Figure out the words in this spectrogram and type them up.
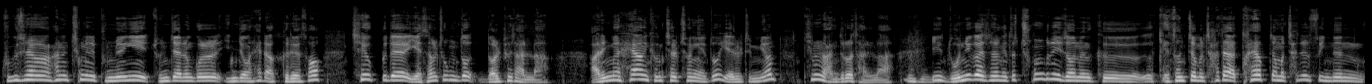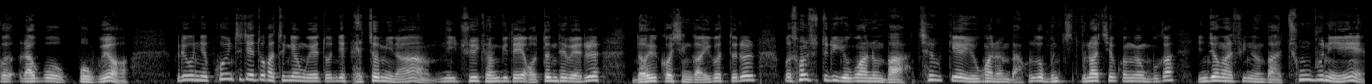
국유수행하는 측면이 분명히 존재하는 걸 인정해라. 그래서 체육부대 예산을 조금 더 넓혀달라. 아니면 해양경찰청에도 예를 들면 팀을 만들어 달라. 이 논의 과정에서 충분히 저는 그 개선점을 찾아 타협점을 찾을 수 있는 거라고 보고요. 그리고 이제 포인트 제도 같은 경우에도 이제 배점이나 이 주요 경기대에 어떤 대회를 넣을 것인가 이것들을 뭐 선수들이 요구하는 바, 체육계에 요구하는 바, 그리고 문- 문화체육관광부가 인정할 수 있는 바 충분히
